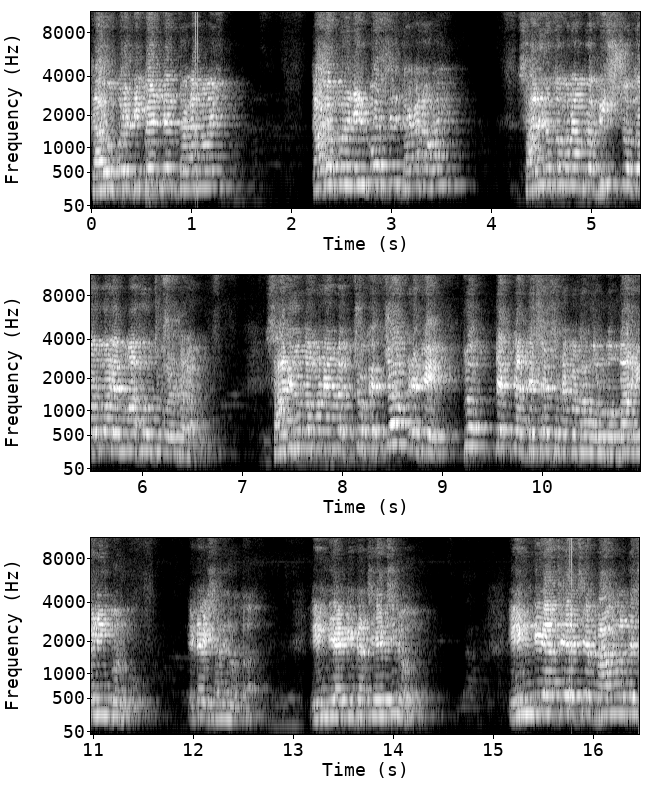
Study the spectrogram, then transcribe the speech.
কারও উপরে ডিপেন্ডেন্ট থাকা নয়, কারও উপরে নির্ভরশীল থাকা নয়। স্বাধীনতা মানে আমরা বিশ্ব দরবারে মাথা উঁচু করে দাঁড়াবো। স্বাধীনতা মানে আমরা চোখে চোখ রেখে প্রত্যেকটা দেশের সাথে কথা বলব বার্গেনিং করব। এটাই স্বাধীনতা। ইন্ডিয়া কি এটা চেয়েছিল? ইন্ডিয়া চেয়েছে বাংলাদেশ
